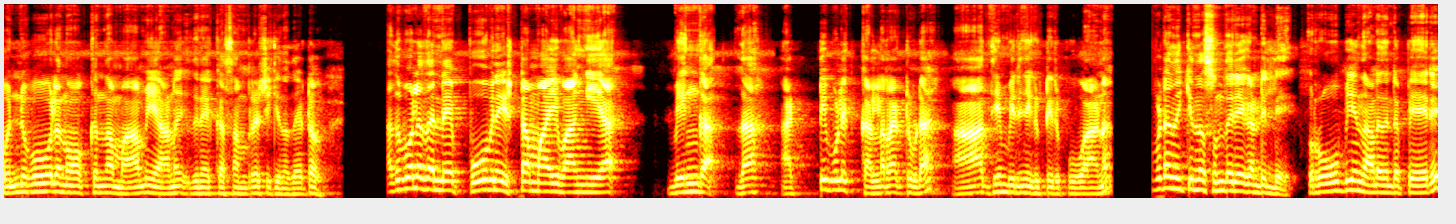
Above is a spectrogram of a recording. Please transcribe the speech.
പൊന്നുപോലെ നോക്കുന്ന മാമിയാണ് ഇതിനെയൊക്കെ സംരക്ഷിക്കുന്നത് കേട്ടോ. അതുപോലെ തന്നെ പൂവിന് ഇഷ്ടമായി വാങ്ങിയ വെങ്ക. ദാ അടിപൊളി കളറായിട്ട് ആദ്യം വിരിഞ്ഞ് കിട്ടിയൊരു പൂവാണ്. ഇവിടെ നിൽക്കുന്ന സുന്ദരിയെ കണ്ടില്ലേ? റൂബി എന്നാണ് ഇതിന്റെ പേര്.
